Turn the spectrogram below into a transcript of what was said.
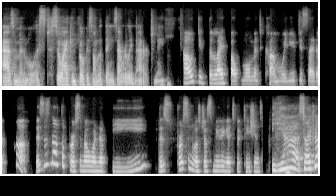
as a minimalist so I can focus on the things that really matter to me how did the light bulb moment come when you decided, huh, this is not the person I want to be? This person was just meeting expectations. Yeah. So I feel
